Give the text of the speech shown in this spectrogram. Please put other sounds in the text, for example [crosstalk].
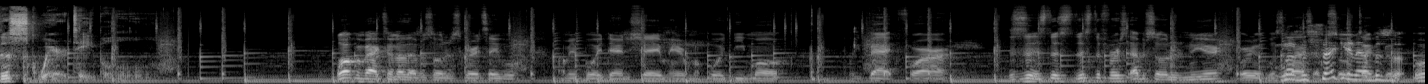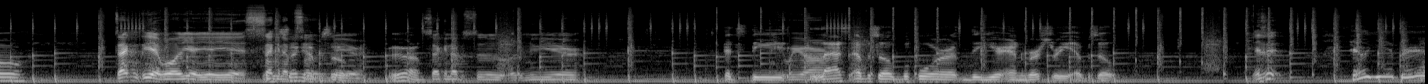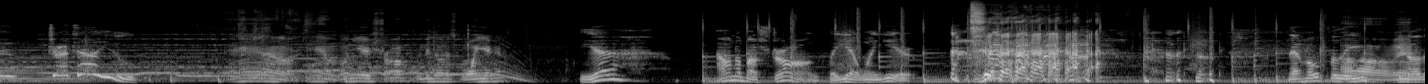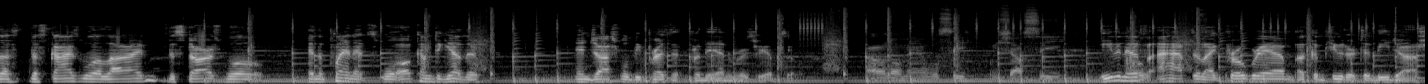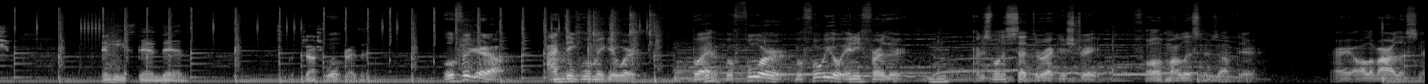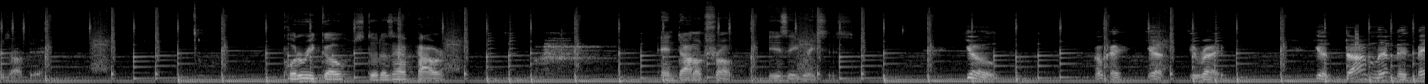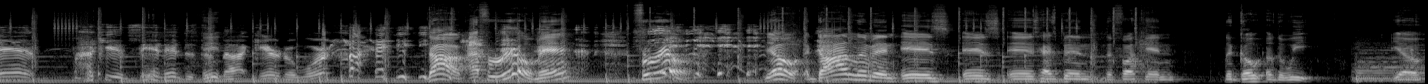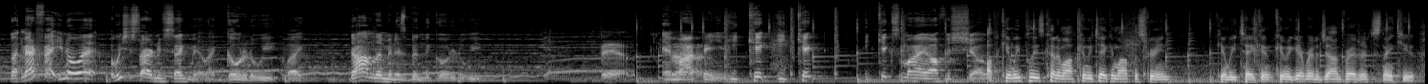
the Square Table. Welcome back to another episode of the Square Table. I'm your boy Dan Shay. I'm here with my boy D Mo. We back for our. This is is this this is the first episode of the new year, or it was the No, the second episode? episode. Well, Technically, yeah. Well, yeah, yeah, yeah. Second, the episode, of the new year. Yeah, Second episode of the new year. it's the last episode before the year anniversary episode. Is it? Hell yeah, man! Try to tell you. Damn, damn. One year strong. We've been doing this for one year now. Yeah, I don't know about strong, but yeah, one year. [laughs] Now, hopefully, Oh, you know, the the skies will align, the stars will, and the planets will all come together, and Josh will be present for the anniversary episode. I don't know, man. We'll see. We shall see. Even if Oh. I have to like program a computer to be Josh, and he stand in, Josh will present. We'll figure it out. I think we'll make it work. But Yeah. before before we go any further, Mhm. I just want to set the record straight for all of my listeners out there. All right, all of our listeners out there. Puerto Rico still doesn't have power, and Donald Trump is a racist. Yo, okay, yeah, you're right. Yo, Don Lemon, man, my kid CNN just does He- not care no more. [laughs] Dog, I, for real, man. For real. Yo, Don Lemon is is is has been the fucking the goat of the week. Yo, like matter of fact, you know what? We should start a new segment like goat of the week. Like Don Lemon has been the goat of the week, Fam, in my Don- opinion. He kicked he kicked he kicked somebody off his show. Can we please cut him off? Can we take him off the screen? Can we take him? Can we get rid of John Fredericks? Thank you.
